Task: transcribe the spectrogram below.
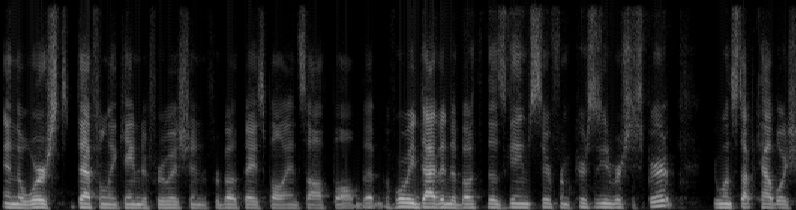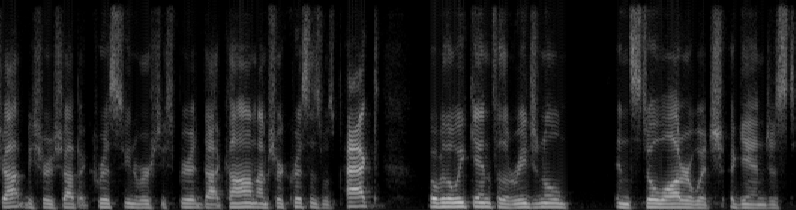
And the worst definitely came to fruition for both baseball and softball. But before we dive into both of those games, here from Chris's University Spirit, your one stop cowboy shop, be sure to shop at chrisuniversityspirit.com. I'm sure Chris's was packed over the weekend for the regional in Stillwater, which again, just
